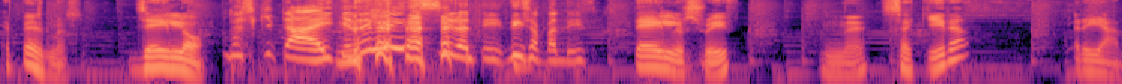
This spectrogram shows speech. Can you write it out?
Ε, πες μας. J. Lo, Μας κοιτάει και δεν λέει τις ερωτήσεις, τις απαντήσεις. Taylor Swift, Ναι. Shakira, Rihanna.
